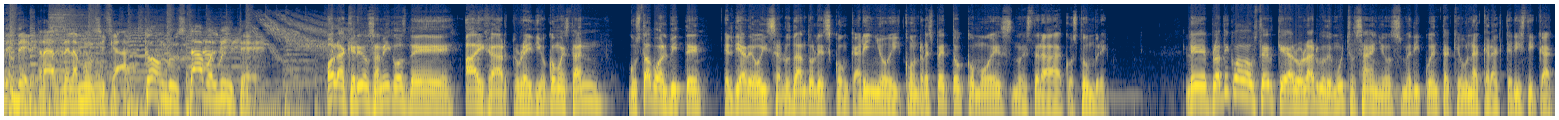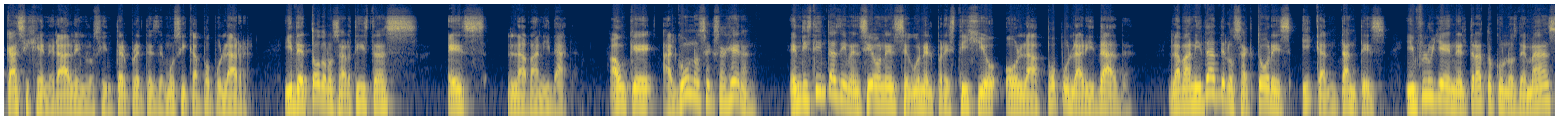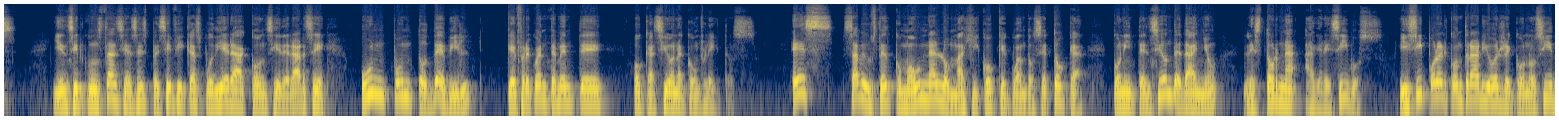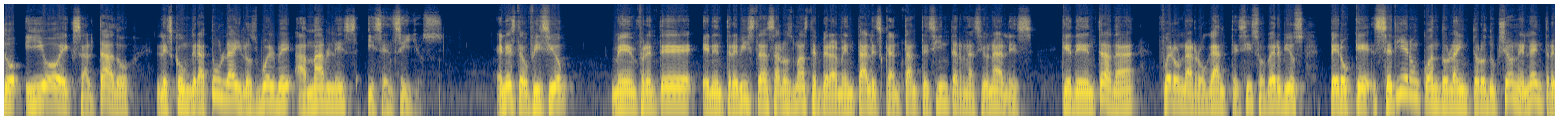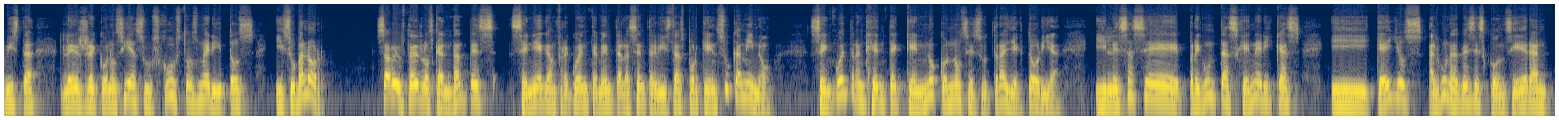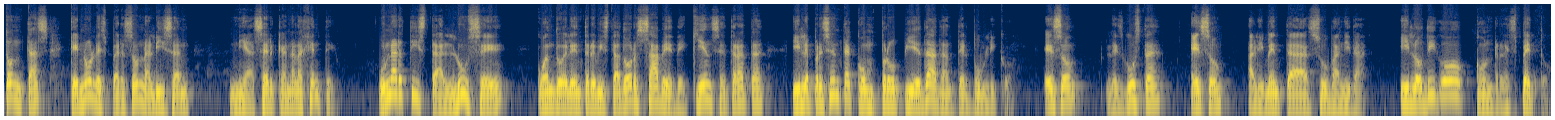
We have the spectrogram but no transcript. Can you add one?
Detrás de la música, con Gustavo Albite. Hola queridos amigos de iHeartRadio, ¿cómo están? Gustavo Albite, el día de hoy saludándoles con cariño y con respeto como es nuestra costumbre. Le platico a usted que a lo largo de muchos años me di cuenta que una característica casi general en los intérpretes de música popular y de todos los artistas es la vanidad. Aunque algunos exageran, en distintas dimensiones según el prestigio o la popularidad, la vanidad de los actores y cantantes influye en el trato con los demás y en circunstancias específicas pudiera considerarse un punto débil que frecuentemente ocasiona conflictos. Es, sabe usted, como un halo mágico que cuando se toca con intención de daño les torna agresivos. Y si por el contrario es reconocido y o exaltado, les congratula y los vuelve amables y sencillos. En este oficio, me enfrenté en entrevistas a los más temperamentales cantantes internacionales que de entrada fueron arrogantes y soberbios, pero que cedieron cuando la introducción en la entrevista les reconocía sus justos méritos y su valor. Sabe usted, los cantantes se niegan frecuentemente a las entrevistas porque en su camino se encuentran gente que no conoce su trayectoria y les hace preguntas genéricas y que ellos algunas veces consideran tontas que no les personalizan ni acercan a la gente. Un artista luce cuando el entrevistador sabe de quién se trata y le presenta con propiedad ante el público. Eso les gusta, eso alimenta su vanidad. Y lo digo con respeto.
